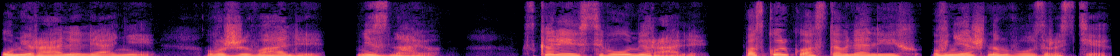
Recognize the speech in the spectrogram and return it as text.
Умирали ли они, выживали, не знаю. Скорее всего, умирали, поскольку оставляли их в нежном возрасте.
